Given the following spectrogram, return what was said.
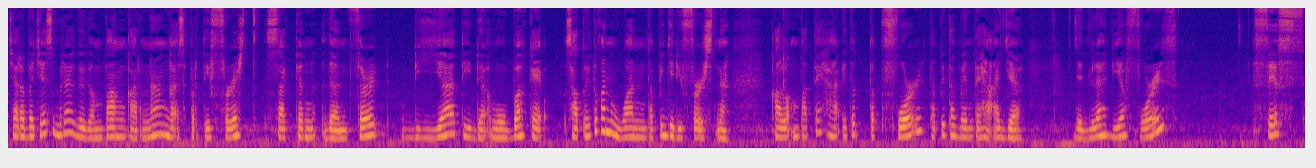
Cara bacanya sebenarnya agak gampang karena nggak seperti first, second, dan third. Dia tidak ngubah kayak satu itu kan one tapi jadi first nah kalau 4 TH itu tetap four tapi tambahin TH aja jadilah dia fourth fifth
